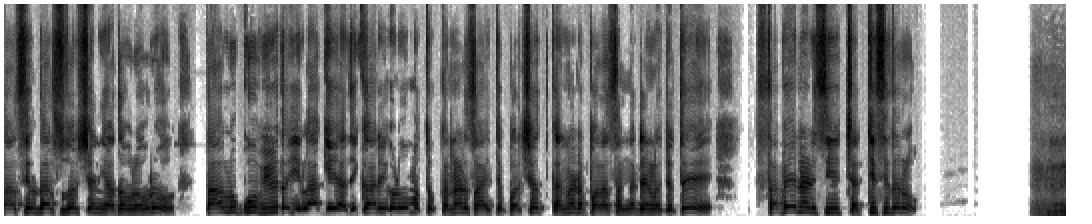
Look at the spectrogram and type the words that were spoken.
ತಹಸೀಲ್ದಾರ್ ಸುದರ್ಶನ್ ಯಾದವ್ ರವರು, ತಾಲೂಕು ವಿವಿಧ ಇಲಾಖೆಯ ಅಧಿಕಾರಿಗಳು ಮತ್ತು ಕನ್ನಡ ಸಾಹಿತ್ಯ ಪರಿಷತ್ ಕನ್ನಡ ಪರ ಸಂಘಟನೆಗಳ ಜೊತೆ ಸಭೆ ನಡೆಸಿ ಚರ್ಚಿಸಿದರು. ಹಿನ್ನೆಲೆ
